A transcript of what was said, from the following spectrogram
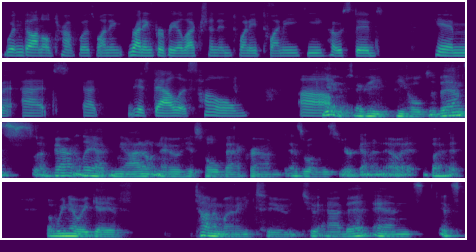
when Donald Trump was running running for reelection in 2020. He hosted him at at his Dallas home. Um, yeah, so he he holds events. Apparently, I mean, I don't know his whole background as well as you're going to know it, but but we know he gave a ton of money to to Abbott, and it's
